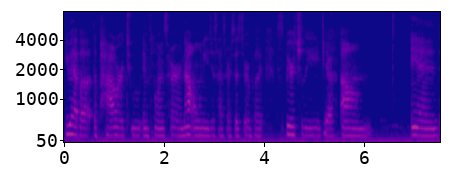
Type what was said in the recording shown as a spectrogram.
You have a the power to influence her, not only just as her sister, but spiritually. Yeah. Um, and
